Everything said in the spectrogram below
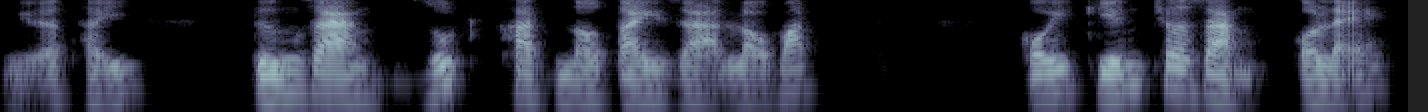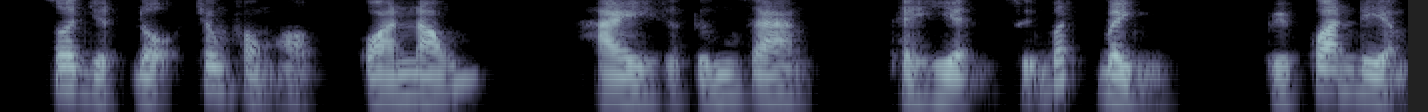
người đã thấy tướng Giang rút khăn lau tay ra lau mắt. Có ý kiến cho rằng có lẽ do nhiệt độ trong phòng họp quá nóng hay do tướng Giang thể hiện sự bất bình về quan điểm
